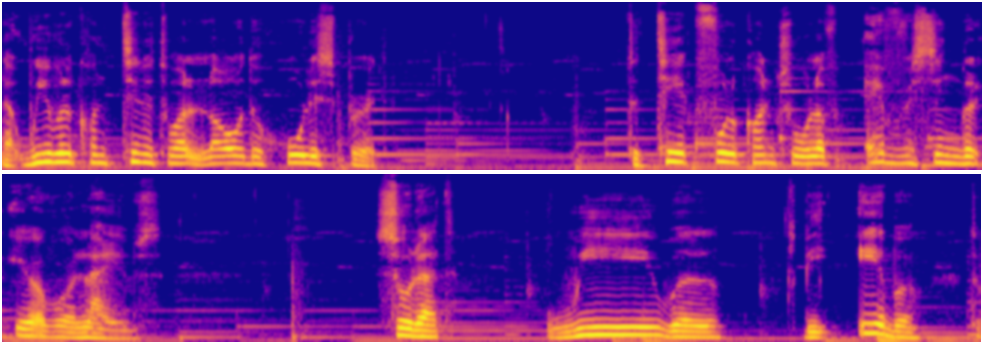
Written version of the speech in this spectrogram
that we will continue to allow the Holy Spirit to take full control of every single area of our lives so that we will be able to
